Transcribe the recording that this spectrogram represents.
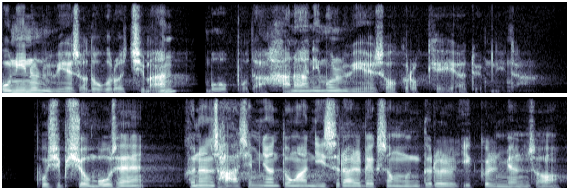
본인을 위해서도 그렇지만 무엇보다 하나님을 위해서 그렇게 해야 됩니다. 보십시오. 모세, 그는 40년 동안 이스라엘 백성들을 이끌면서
